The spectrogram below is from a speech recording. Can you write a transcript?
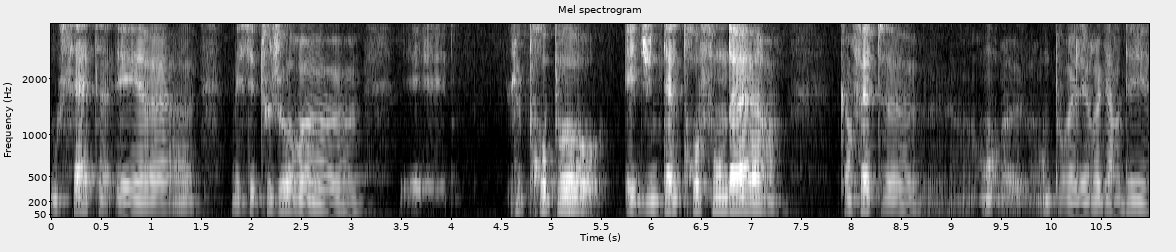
ou sept. Et, euh, mais c'est toujours euh, et- le propos est d'une telle profondeur qu'en fait, on, on pourrait les regarder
